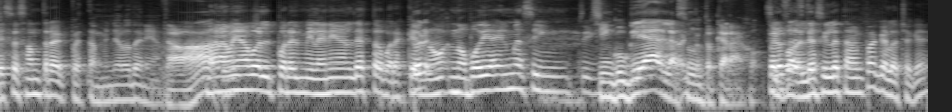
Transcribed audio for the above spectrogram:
ese soundtrack, pues también yo lo tenía. Ah, Mala mía por, por el millennial de esto, pero es que eres- no, no podía irme sin, sin, Sin googlear el asunto, carajo. sin Pero poder ¿sabes qué? decirles también para que lo cheque.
